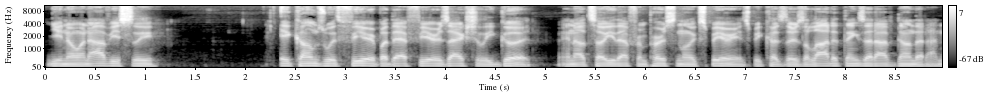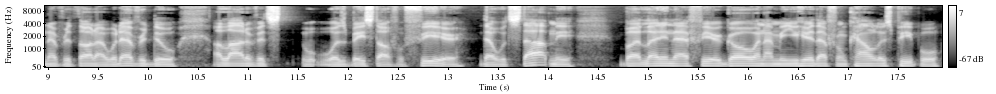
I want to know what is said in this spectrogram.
You know, and obviously it comes with fear, but that fear is actually good. And I'll tell you that from personal experience because there's a lot of things that I've done that I never thought I would ever do. A lot of it was based off of fear that would stop me. But letting that fear go. And I mean, you hear that from countless people,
